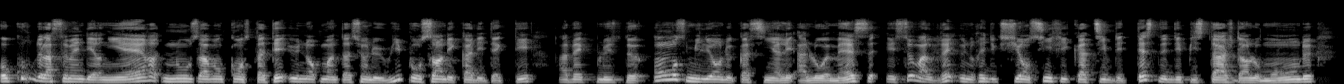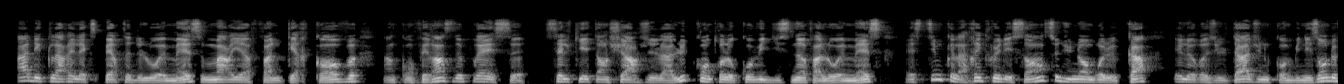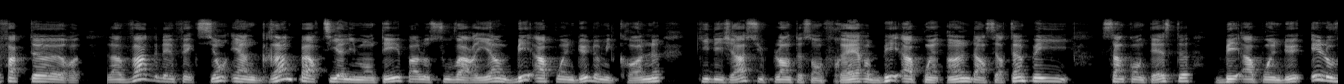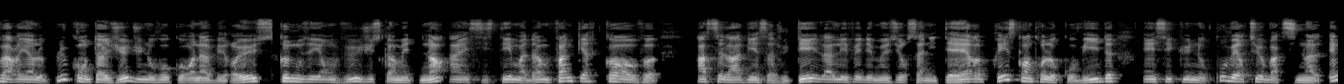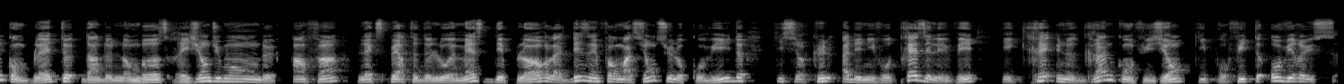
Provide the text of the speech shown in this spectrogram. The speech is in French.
Au cours de la semaine dernière, nous avons constaté une augmentation de 8% des cas détectés avec plus de 11 millions de cas signalés à l'OMS et ce malgré une réduction significative des tests de dépistage dans le monde a déclaré l'experte de l'OMS, Maria Van Kerkhove, en conférence de presse. Celle qui est en charge de la lutte contre le Covid-19 à l'OMS estime que la recrudescence du nombre de cas est le résultat d'une combinaison de facteurs. La vague d'infection est en grande partie alimentée par le sous-variant BA.2 d'Omicron qui déjà supplante son frère BA.1 dans certains pays. Sans conteste, BA.2 est le variant le plus contagieux du nouveau coronavirus que nous ayons vu jusqu'à maintenant, a insisté Madame Van Kerkhove. À cela vient s'ajouter la levée des mesures sanitaires prises contre le Covid ainsi qu'une couverture vaccinale incomplète dans de nombreuses régions du monde. Enfin, l'experte de l'OMS déplore la désinformation sur le Covid qui circule à des niveaux très élevés et crée une grande confusion qui profite au virus.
